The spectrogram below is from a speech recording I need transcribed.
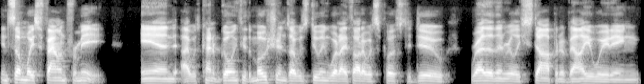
in some ways found for me. And I was kind of going through the motions. I was doing what I thought I was supposed to do, rather than really stop and evaluating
